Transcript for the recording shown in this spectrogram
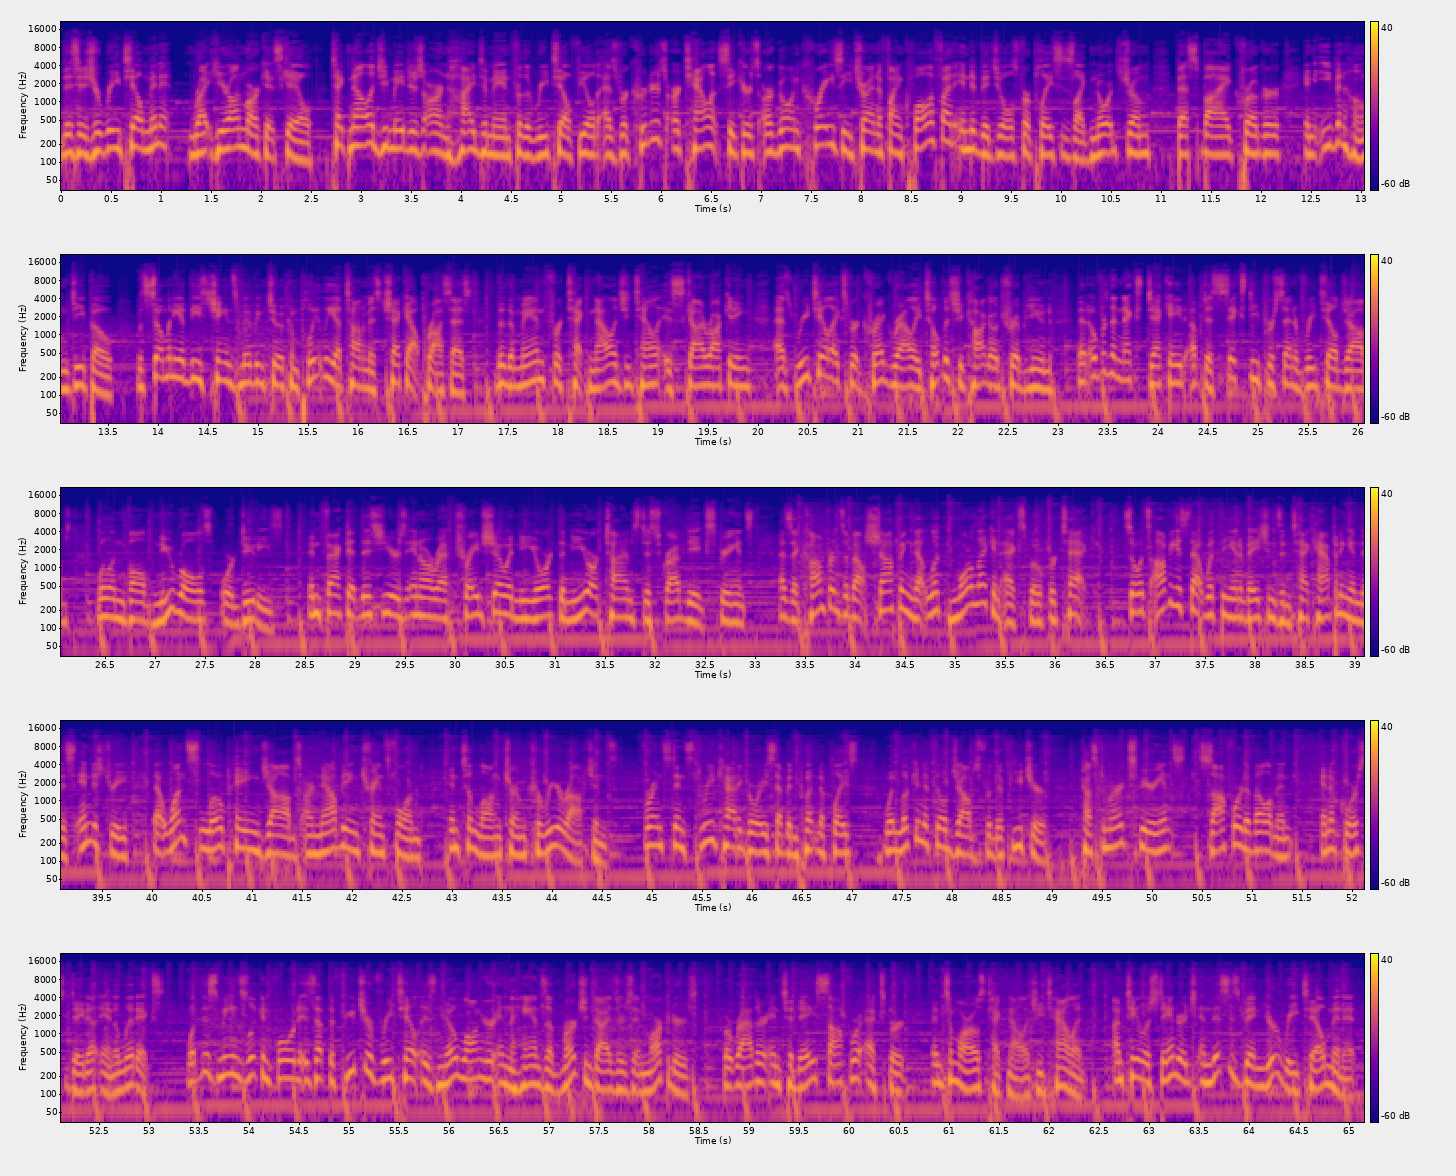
This is your Retail Minute right here on Market Scale. Technology majors are in high demand for the retail field as recruiters or talent seekers are going crazy trying to find qualified individuals for places like Nordstrom, Best Buy, Kroger, and even Home Depot. With so many of these chains moving to a completely autonomous checkout process, the demand for technology talent is skyrocketing as retail expert Craig Rowley told the Chicago Tribune that over the next decade, up to 60% of retail jobs will involve new roles or duties. In fact, at this year's NRF trade show in New York, the New York Times described the experience as a conference about shopping that looked more like an expo for tech. So it's obvious that with the innovations in tech happening in this industry, that once low-paying jobs are now being transformed into long-term career options. For instance, three categories have been put into place when looking to fill jobs for the future customer experience, software development, and of course, data analytics. What this means looking forward is that the future of retail is no longer in the hands of merchandisers and marketers, but rather in today's software expert and tomorrow's technology talent. I'm Taylor Standridge, and this has been your Retail Minute.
